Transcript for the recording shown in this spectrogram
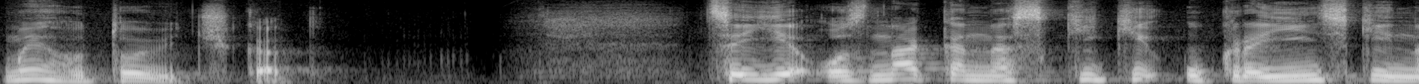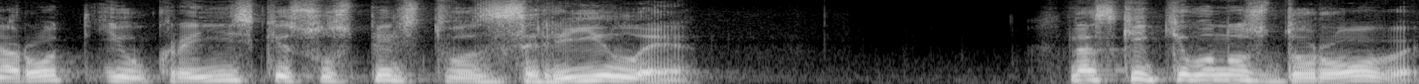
Ми готові чекати. Це є ознака, наскільки український народ і українське суспільство зріле, наскільки воно здорове,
